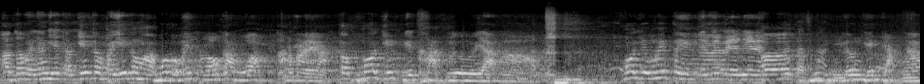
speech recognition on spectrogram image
เอาก็ไปนั่งเย็ดกันเย็ดกันไปเย็ดกันมาพ่อกับแม่ทะเลาะกันว่ะทำไมอะก็พ่อเย็ดเย็ดขาดเลยอะอ้าวพ่อยังไม่เป็นยังไม่เป็นไงเออแต่พูดถึงเรื่องเย็ดจักรนะ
